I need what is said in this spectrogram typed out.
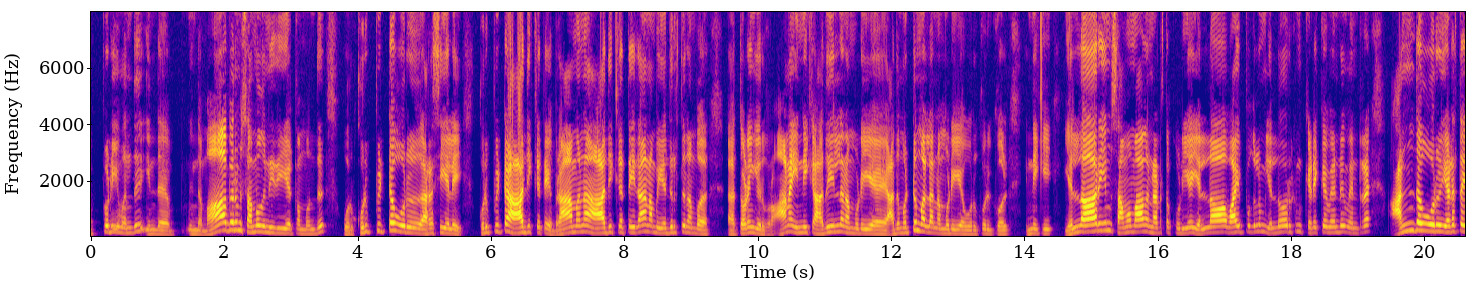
எப்படி வந்து இந்த இந்த மாபெரும் சமூக நீதி இயக்கம் வந்து ஒரு குறிப்பிட்ட ஒரு அரசியலை குறிப்பிட்ட ஆதிக்கத்தை பிராமண ஆதிக்கத்தை தான் நம்ம எதிர்த்து நம்ம தொடங்கி இருக்கிறோம் ஆனால் இன்றைக்கி அது இல்லை நம்முடைய அது மட்டுமல்ல நம்முடைய ஒரு குறிக்கோள். இன்றைக்கி எல்லாரையும் சமமாக நடத்தக்கூடிய எல்லா வாய்ப்புகளும் எல்லோருக்கும் கிடைக்க வேண்டும் என்ற அந்த ஒரு இடத்தை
